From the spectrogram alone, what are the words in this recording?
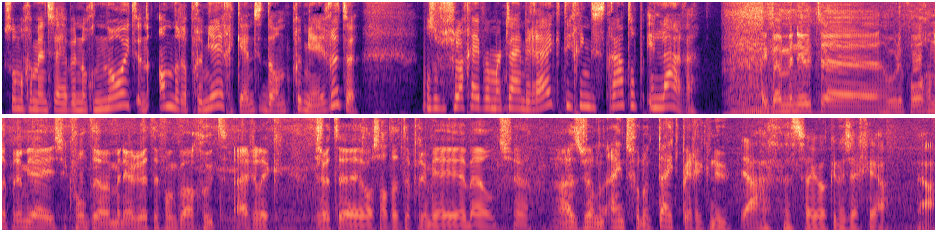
Sommige mensen hebben nog nooit een andere premier gekend dan premier Rutte. Onze verslaggever Martijn de Rijk die ging de straat op in Laren. Ik ben benieuwd uh, hoe de volgende premier is. Ik vond uh, meneer Rutte vond ik wel goed, eigenlijk. Rutte was altijd de premier uh, bij ons. Ja. Ah, het is wel een eind van een tijdperk nu. Ja, dat zou je wel kunnen zeggen, ja. ja.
